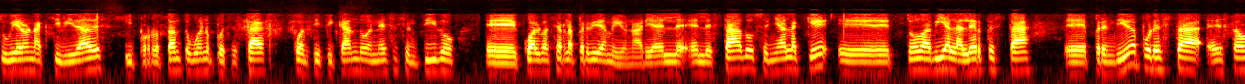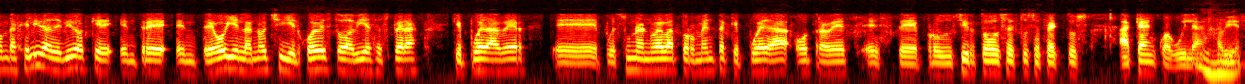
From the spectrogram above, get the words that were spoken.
tuvieron actividades y por lo tanto bueno pues está cuantificando en ese sentido eh, cuál va a ser la pérdida millonaria. El, estado señala que eh, todavía la alerta está eh, prendida por esta esta onda gélida debido a que entre entre hoy en la noche y el jueves todavía se espera que pueda haber eh, pues una nueva tormenta que pueda otra vez este producir todos estos efectos acá en Coahuila, Javier.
